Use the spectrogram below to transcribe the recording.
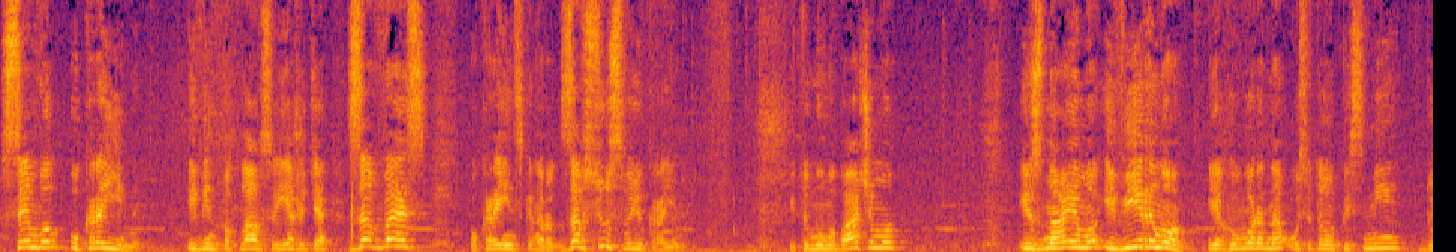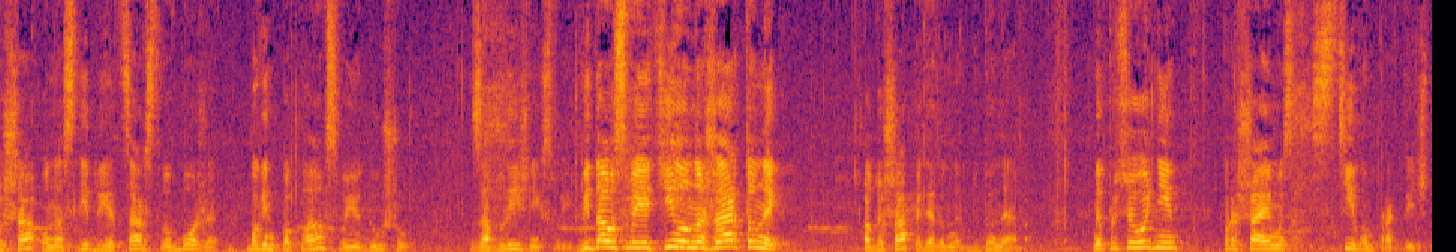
символ України. І він поклав своє життя за весь український народ, за всю свою країну. І тому ми бачимо і знаємо, і віримо, як говорить нам у Святому Письмі, душа унаслідує Царство Боже, бо він поклав свою душу за ближніх своїх. Віддав своє тіло на жертвник, а душа піде до неба. Ми про сьогодні прощаємось з тілом практично.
